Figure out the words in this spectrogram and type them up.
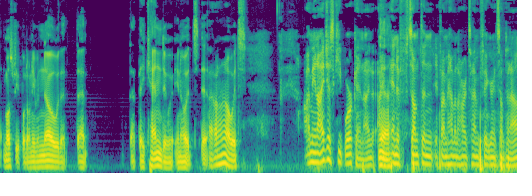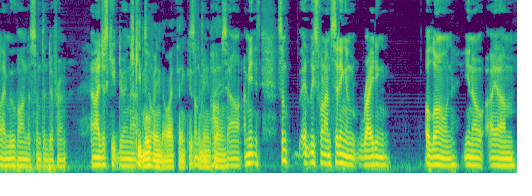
And most people don't even know that that that they can do it. You know, it's I don't know. It's I mean, I just keep working. I, Yeah. I, and if something, if I'm having a hard time figuring something out, I move on to something different, and I just keep doing that. just keep moving, though. I think is the something main pops thing. out. I mean, it's some at least when I'm sitting and writing alone, you know, I um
